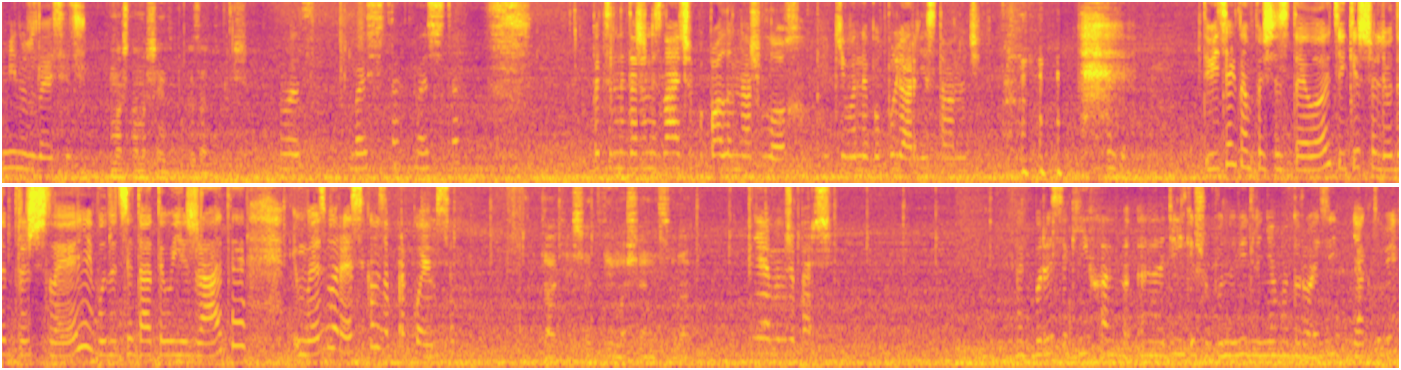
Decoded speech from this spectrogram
Мінус 10. Можеш на машині показати. От, бачите, бачите? Пацани навіть не знають, що попали в наш влог, які вони популярні стануть. Дивіться, як нам пощастило. Тільки що люди прийшли і будуть сідати, уїжджати. І ми з Борисиком запаркуємося. Так, і ще дві машини сюди. Ні, ми вже перші. Так, Борисик їхав е, тільки що по новій для нього дорозі. Як тобі?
